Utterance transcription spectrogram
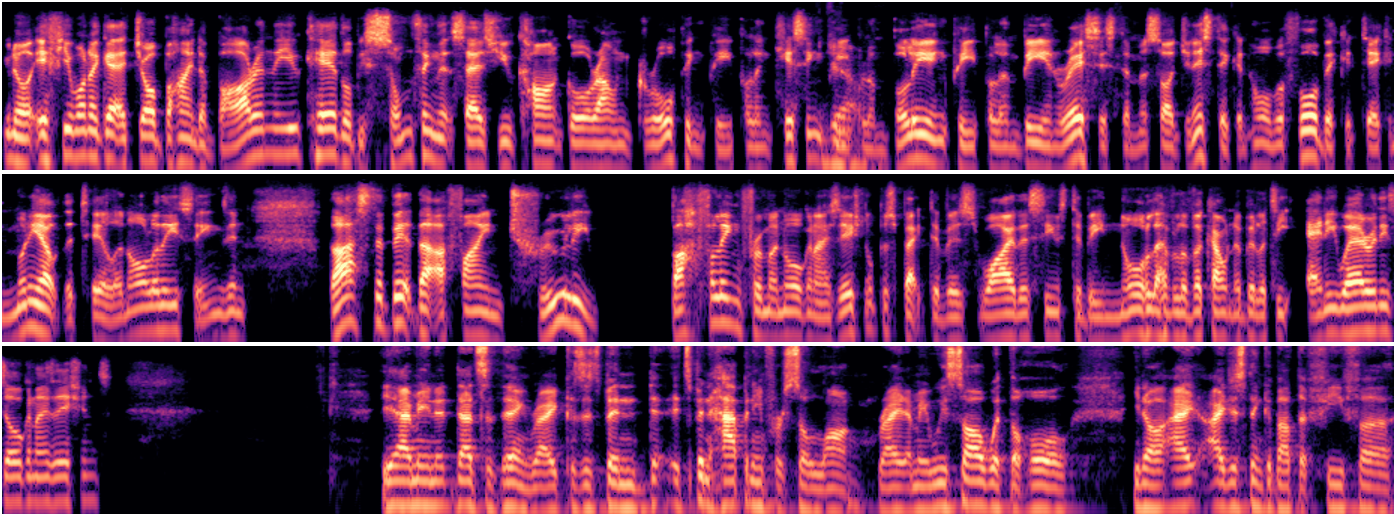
you know if you want to get a job behind a bar in the UK there'll be something that says you can't go around groping people and kissing people yeah. and bullying people and being racist and misogynistic and homophobic and taking money out the till and all of these things and that's the bit that I find truly baffling from an organizational perspective is why there seems to be no level of accountability anywhere in these organizations. Yeah, I mean that's the thing, right? Because it's been it's been happening for so long, right? I mean, we saw with the whole, you know, I I just think about the FIFA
